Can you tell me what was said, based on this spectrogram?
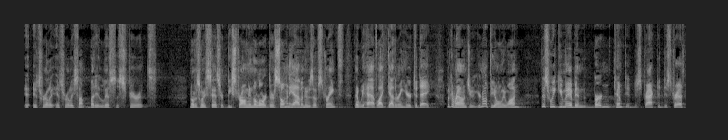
It, it's, really, it's really something, but it lifts the spirits. Notice what he says here be strong in the Lord. There's so many avenues of strength that we have, like gathering here today. Look around you. You're not the only one. This week you may have been burdened, tempted, distracted, distressed,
